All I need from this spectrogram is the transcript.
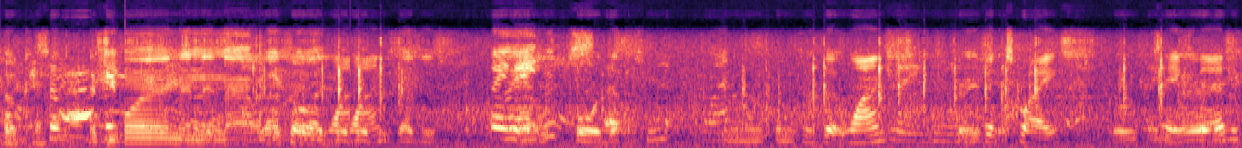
put Okay. So If you one and then that That's all I did. I just Wait, just pull it down. Move it once, move it twice. Take this.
